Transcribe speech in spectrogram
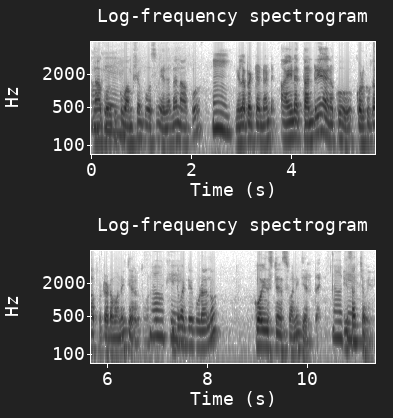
నా ఓకే. కొడుకుకు వంశం కోసం ఏదైనా నాకు. నిలబెట్టండి అంటే ఆయన తండ్రి ఆయనకు కొడుకుగా పుట్టడం అనేది జరుగుతుంది ఇటువంటివి కూడాను కో ఇన్స్టెన్స్ అని జరుగుతాయి ఇది ఓకే సత్యం ఇది.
